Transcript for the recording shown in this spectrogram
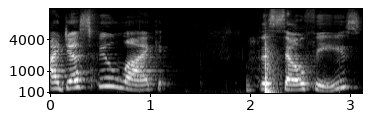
I just feel like the selfies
